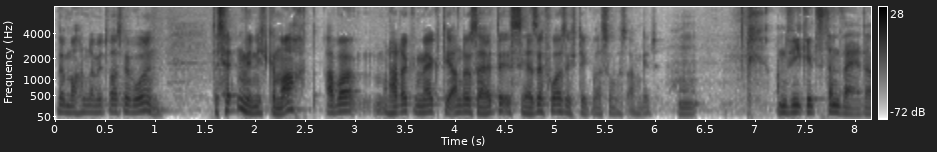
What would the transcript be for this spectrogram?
wir machen damit, was wir wollen. Das hätten wir nicht gemacht, aber man hat ja gemerkt, die andere Seite ist sehr, sehr vorsichtig, was sowas angeht. Hm. Und wie geht es dann weiter?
